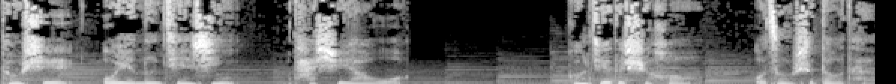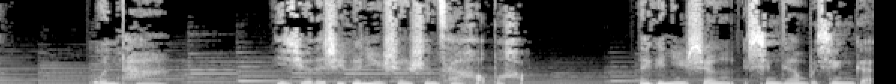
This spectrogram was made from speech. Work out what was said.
同时，我也能坚信他需要我。逛街的时候，我总是逗他，问他：“你觉得这个女生身材好不好？那个女生性感不性感？”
